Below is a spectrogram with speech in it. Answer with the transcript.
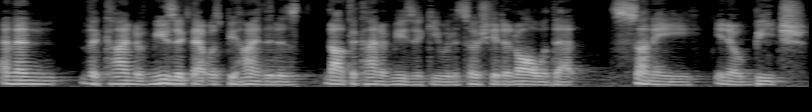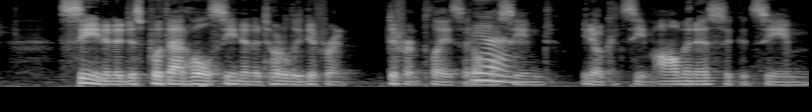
And then the kind of music that was behind it is not the kind of music you would associate at all with that sunny, you know, beach scene, and it just put that whole scene in a totally different different place. It almost seemed, you know, it could seem ominous, it could seem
